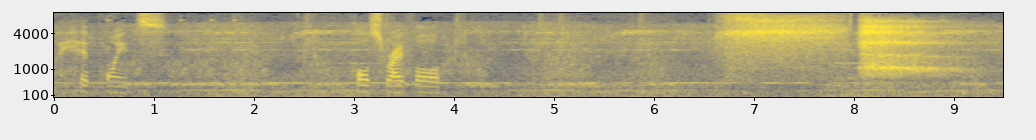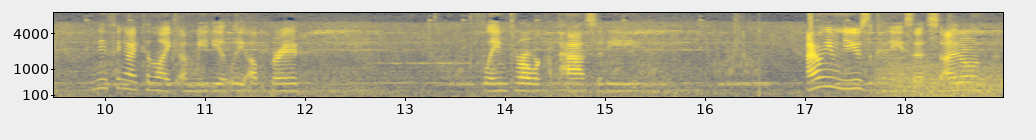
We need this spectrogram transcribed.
My hit points. Pulse rifle. Anything I can like immediately upgrade? Flamethrower capacity. I don't even use the kinesis. I don't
